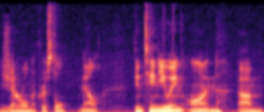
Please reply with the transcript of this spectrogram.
General McChrystal. Now, continuing on, um,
